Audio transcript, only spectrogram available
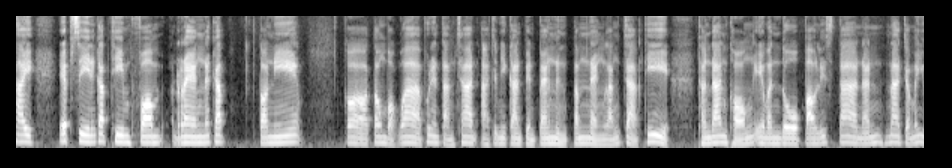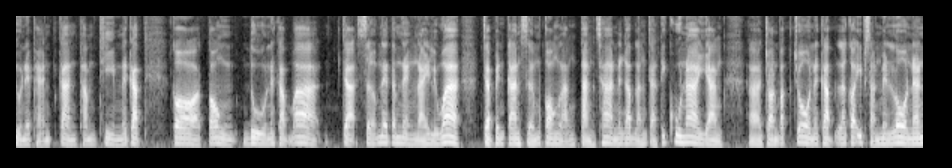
ทัย FC นะครับทีมฟอร์มแรงนะครับ ตอนนี้ก็ต้องบอกว่าผู้เล่นต่างชาติอาจจะมีการเปลี่ยนแปลงหนึ่งตำแหน่งหลังจากที่ทางด้านของเอวานโดร เปาลิสต้านั้นน่าจะไม่อยู่ในแผนการทำทีมนะครับ ก็ต้องดูนะครับว่าจะเสริมในตำแหน่งไหน หรือว่าจะเป็นการเสริมกองหลังต่างชาตินะครับ หลังจากที่คู่หน้าอย่างจอห์นบาจโจ้นะครับแล้วก็อิบสันเมโลนั้น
